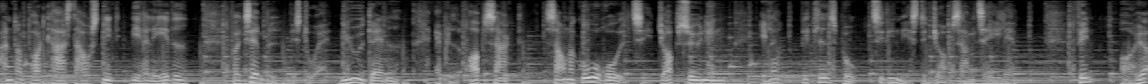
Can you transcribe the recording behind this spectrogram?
andre podcast-afsnit, vi har lavet. For eksempel, hvis du er nyuddannet, er blevet opsagt, savner gode råd til jobsøgning eller vil klædes på til din næste jobsamtale. Find og hør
